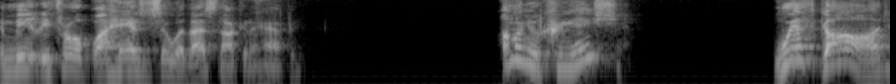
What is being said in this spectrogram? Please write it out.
immediately throw up my hands and say, well, that's not going to happen. I'm a new creation. With God,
